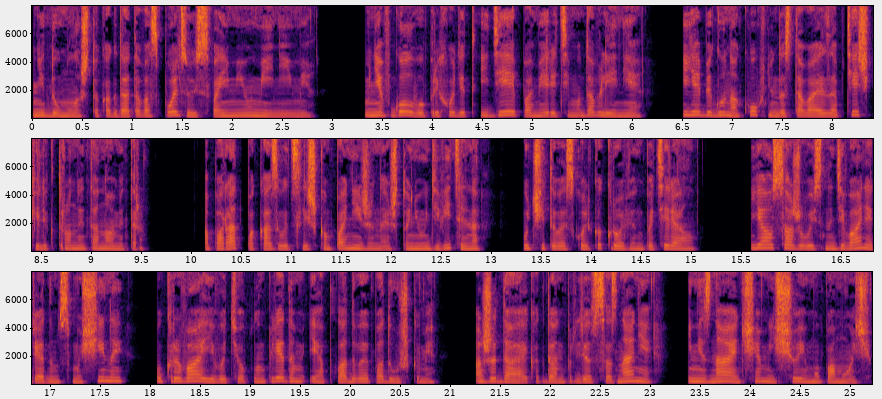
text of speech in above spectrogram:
Не думала, что когда-то воспользуюсь своими умениями. Мне в голову приходит идея померить ему давление, и я бегу на кухню, доставая из аптечки электронный тонометр. Аппарат показывает слишком пониженное, что неудивительно, учитывая, сколько крови он потерял. Я усаживаюсь на диване рядом с мужчиной, укрывая его теплым пледом и обкладывая подушками, ожидая, когда он придет в сознание и не зная, чем еще ему помочь.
